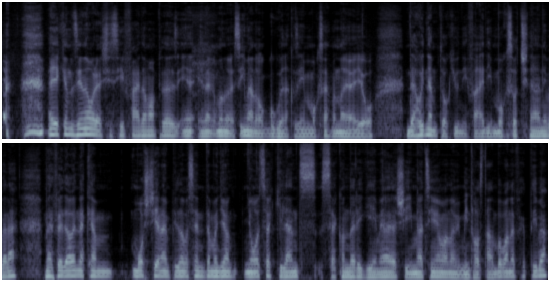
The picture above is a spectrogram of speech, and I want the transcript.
Egyébként az én óriási szívfájdalom, például az én, én mondom, ezt imádom a Google-nek az inboxát, mert nagyon jó, de hogy nem tudok unified inboxot csinálni vele, mert például nekem most jelen pillanatban szerintem hogy olyan 8 vagy 9 secondary gmail-es e-mail címe van, ami mind használatban van effektíve.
